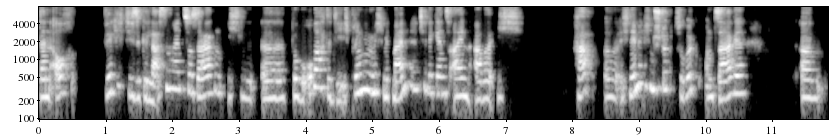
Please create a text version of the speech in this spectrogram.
dann auch wirklich diese Gelassenheit zu sagen, ich äh, beobachte die, ich bringe mich mit meiner Intelligenz ein, aber ich hab, äh, ich nehme mich ein Stück zurück und sage, ähm,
